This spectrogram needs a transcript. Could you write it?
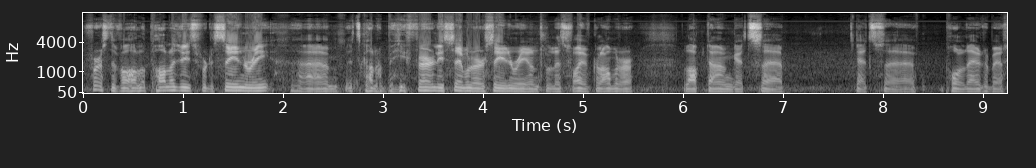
First of all, apologies for the scenery. Um, it's going to be fairly similar scenery until this five kilometre lockdown gets uh, gets uh, pulled out a bit.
